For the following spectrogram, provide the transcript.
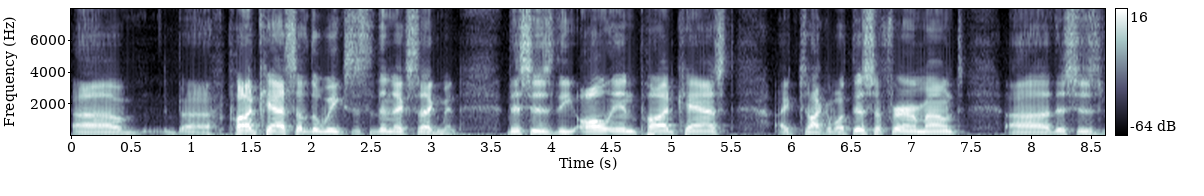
Uh, uh, podcast of the weeks. This is the next segment. This is the All In podcast. I talk about this a fair amount. Uh, this is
